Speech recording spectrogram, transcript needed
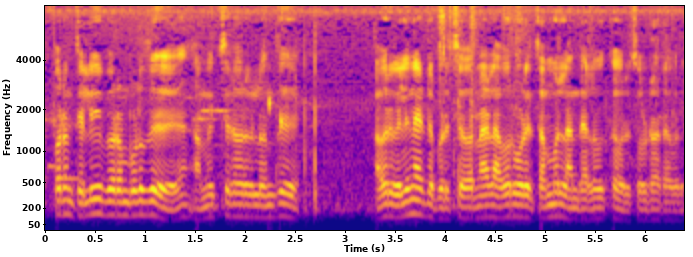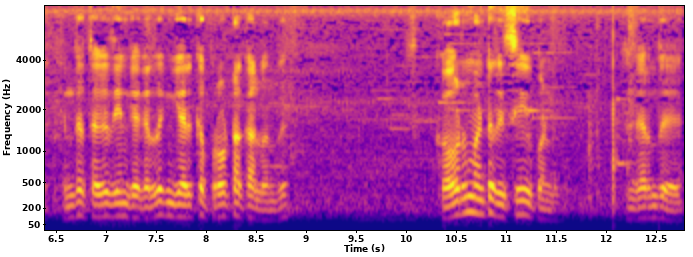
அப்புறம் தெளிவு பெறும் பொழுது அமைச்சர் அவர்கள் வந்து அவர் வெளிநாட்டில் படித்த ஒரு நாள் அவருடைய தமிழ் அந்த அளவுக்கு அவர் சொல்கிறார் அவர். எந்த தகுதின்னு கேட்குறதுக்கு இங்கே இருக்க ப்ரோட்டோக்கால் வந்து கவர்மெண்ட்டு ரிசீவ் பண்ணுது. அங்கேருந்து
